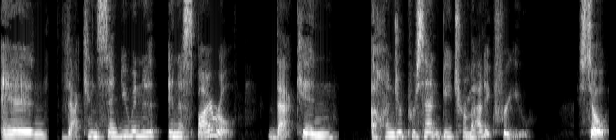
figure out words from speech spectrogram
And that can send you in a, in a spiral. That can 100% be traumatic for you. So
